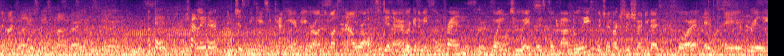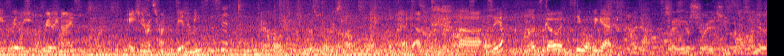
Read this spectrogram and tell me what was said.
No, I feel like it's way too loud, right? Okay, chat later. Just in case you can't hear me, we're on the bus now. We're off to dinner. We're gonna meet some friends. Going to a place called Bamboo Leaf, which I've actually shown you guys before. It's a really, really, really nice Asian restaurant. Vietnamese, is it? Yeah, all the stuff. Okay, yeah. Uh, so yeah, let's go and see what we get. The strategy for year.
